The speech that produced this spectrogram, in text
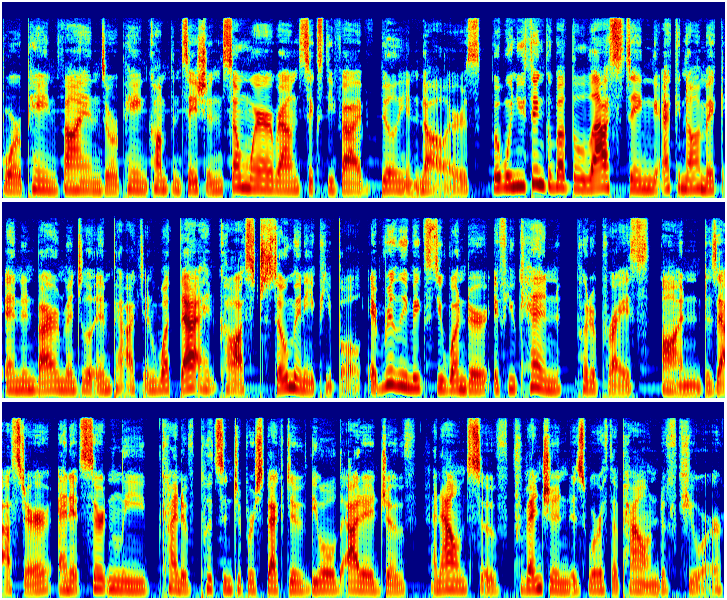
or paying fines or paying compensation somewhere around $65 billion. But when you think about the lasting economic and environmental impact and what that had cost so many people, it really makes you wonder if you can put a price on disaster. And it certainly kind of puts into perspective the old adage of an ounce of prevention is worth a pound of cure.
